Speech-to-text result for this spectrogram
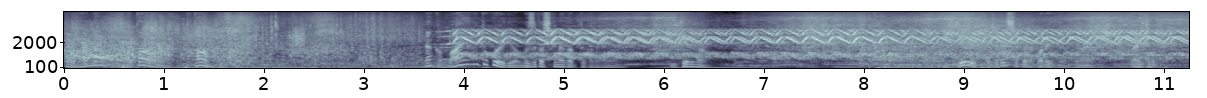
でもなんだろう、パターン、パターンっていうか、なんか前のとこよりは難しくなかったから、いけるな。勢い飛び出したからバレるんじゃないの？大丈夫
